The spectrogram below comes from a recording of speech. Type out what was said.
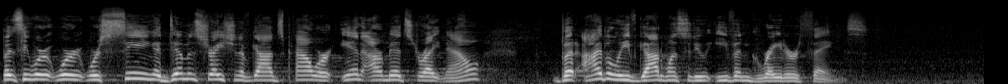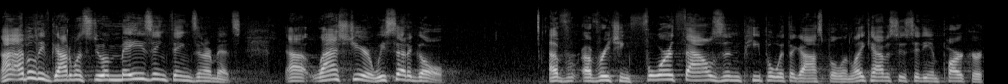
But see, we're, we're, we're seeing a demonstration of God's power in our midst right now but I believe God wants to do even greater things. I believe God wants to do amazing things in our midst. Uh, last year, we set a goal of, of reaching 4,000 people with the gospel in Lake Havasu City and Parker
